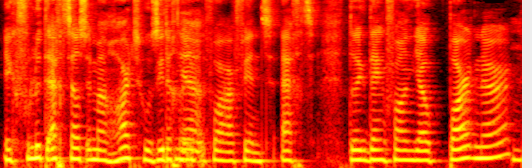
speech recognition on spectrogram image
ik voel het echt zelfs in mijn hart hoe zielig ik Ja. het voor haar vind. Echt. Dat ik denk van jouw partner, Mhm.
